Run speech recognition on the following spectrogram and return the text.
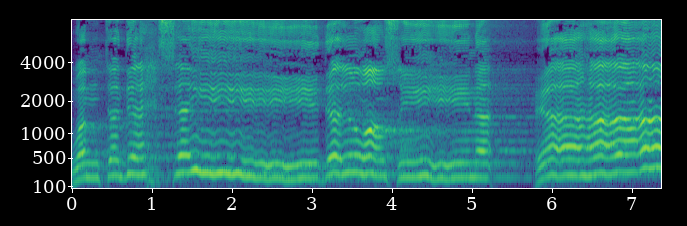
وامتدح سيد الوصين يا هذا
